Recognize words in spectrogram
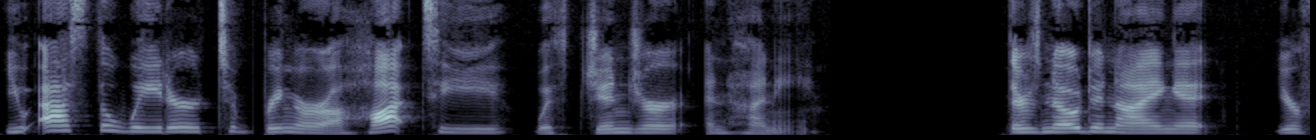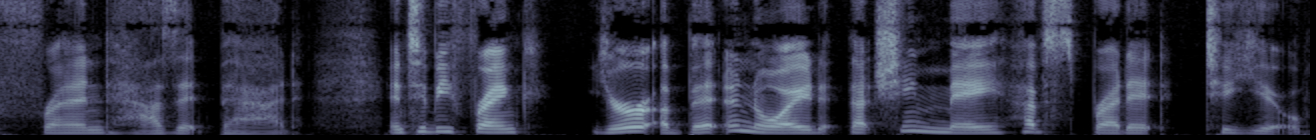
you asked the waiter to bring her a hot tea with ginger and honey. There's no denying it, your friend has it bad. And to be frank, you're a bit annoyed that she may have spread it to you.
